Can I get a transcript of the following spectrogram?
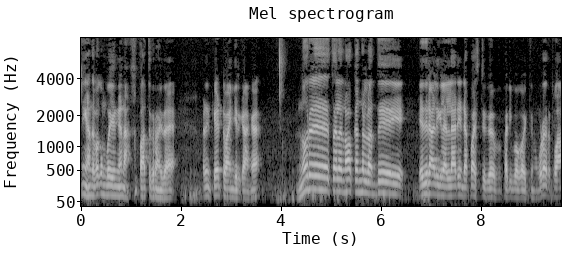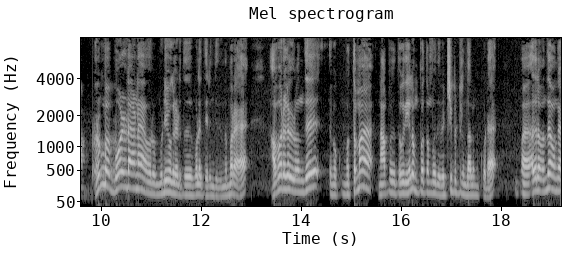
நீங்கள் அந்த பக்கம் போயிருங்க நான் பார்த்துக்குறோம் இதை அப்படின்னு கேட்டு வாங்கியிருக்காங்க இன்னொரு சில நோக்கங்கள் வந்து எதிராளிகள் எல்லாரையும் டெபாசிட்டுக்கு பறிபோக வைக்கணும் கூட இருக்கலாம். ரொம்ப போல்டான ஒரு முடிவுகள் எடுத்தது போல தெரிஞ்சது. இந்த முறை அவர்கள் வந்து இப்போ மொத்தமா நாற்பது தொகுதியில் முப்பத்தொன்பது வெற்றி பெற்றிருந்தாலும் கூட அதுல வந்து அவங்க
